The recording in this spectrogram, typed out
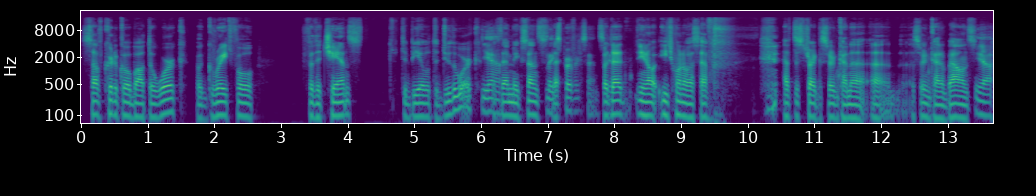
self-critical about the work, but grateful for the chance to be able to do the work. Yeah, if that makes sense. Makes that, perfect sense. But yeah. that you know, each one of us have have to strike a certain kind of uh, a certain kind of balance. Yeah.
